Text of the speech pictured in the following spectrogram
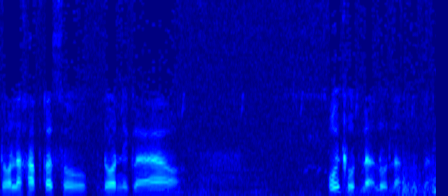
โดนแล้วครับกระสูบโดนอีกแล้วโอ้ยหลุดแล้วหลุดแล้วหลุดแล้ว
